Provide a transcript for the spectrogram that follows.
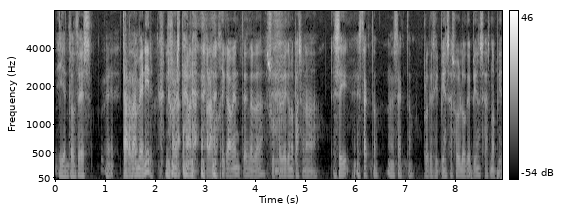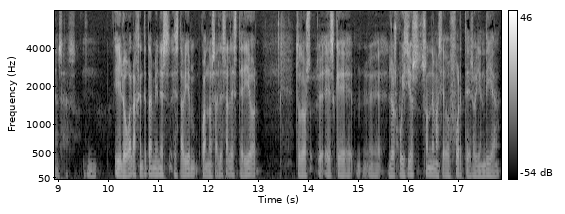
Y entonces eh, tarda en venir. No para, paradójicamente, ¿verdad? Sucede que no pasa nada. Sí, exacto, exacto. Porque si piensas sobre lo que piensas, no piensas. Y luego la gente también es, está bien, cuando sales al exterior, todos eh, es que eh, los juicios son demasiado fuertes hoy en día.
